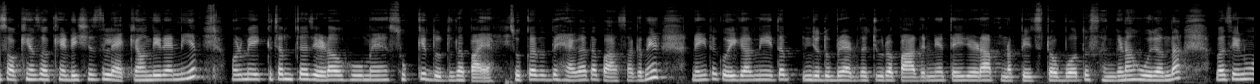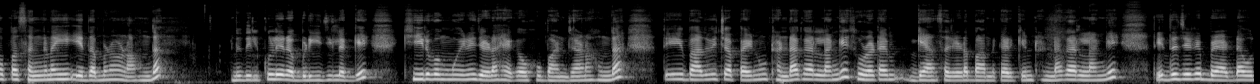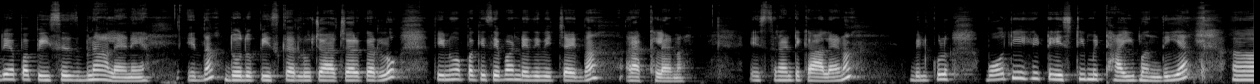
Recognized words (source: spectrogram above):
ਸੌਖੀਆਂ ਸੌਖੀਆਂ ਡਿਸ਼ਸ ਲੈ ਕੇ ਆਉਂਦੀ ਰਹਿੰਦੀ ਹਾਂ। ਹੁਣ ਮੈਂ ਇੱਕ ਚਮਚਾ ਜਿਹੜਾ ਉਹ ਮੈਂ ਸੁੱਕੇ ਦੁੱਧ ਦਾ ਪਾਇਆ। ਸੁੱਕਾ ਦੁੱਧ ਹੈਗਾ ਤਾਂ ਪਾ ਸਕਦੇ ਆ ਨਹੀਂ ਤਾਂ ਕੋਈ ਗੱਲ ਨਹੀਂ, ਇਹ ਤਾਂ ਜਦੋਂ ਬ੍ਰੈਡ ਦਾ ਚੂਰਾ ਪਾ ਦਿੰਦੇ ਆ ਤੇ ਜਿਹੜਾ ਆਪਣਾ ਪੇਸਟ ਆ ਉਹ ਬਹੁਤ ਸੰਘਣਾ ਹੋ ਜਾਂਦਾ। ਬਸ ਇਹਨੂੰ ਆਪਾਂ ਸੰਘਣਾ ਹੀ ਇਹਦਾ ਬਣਾਉਣਾ ਹੁੰਦਾ। ਵੀ ਬਿਲਕੁਲ ਇਹ ਰਬੜੀ ਜੀ ਲੱਗੇ, ਖੀਰ ਵਾਂਗੂ ਇਹਨੇ ਜਿਹੜਾ ਹੈਗਾ ਉਹ ਬਣ ਜਾਣਾ ਹੁੰਦਾ। ਤੇ ਬਾਅਦ ਵਿੱਚ ਆਪਾਂ ਇਹਨੂੰ ਠੰਡਾ ਕਰ ਲਾਂਗੇ ਥੋੜਾ ਟਾਈਮ ਗੈਸ ਆ ਜਿਹੜਾ ਬੰਦ ਕਰਕੇ ਇਹਨੂੰ ਠੰਡਾ ਕਰ ਲਾਂਗੇ। ਤੇ ਇੱਧਰ ਜਿਹੜੇ ਬ੍ਰੈਡ ਆ ਉਹਦੇ ਆਪਾਂ ਪੀਸਸ ਬਣਾ ਲੈਣੇ ਆ। ਇਦਾਂ ਦੋ ਦੋ ਪੀਸ ਕਰ ਲਓ, ਚਾਰ ਚਾਰ ਕਰ ਲਓ ਤੇ ਇਹਨੂੰ ਆਪਾਂ ਕਿਸੇ ਭਾਂਡੇ ਦੇ ਵਿੱਚ ਇਦਾਂ ਰੱਖ ਲੈਣਾ। ਇਸ ਤਰ੍ਹਾਂ ਟਿਕਾ ਲੈਣਾ। ਬਿਲਕੁਲ ਬਹੁਤ ਹੀ ਇਹ ਟੇਸਟੀ ਮਿਠਾਈ ਬਣਦੀ ਹੈ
